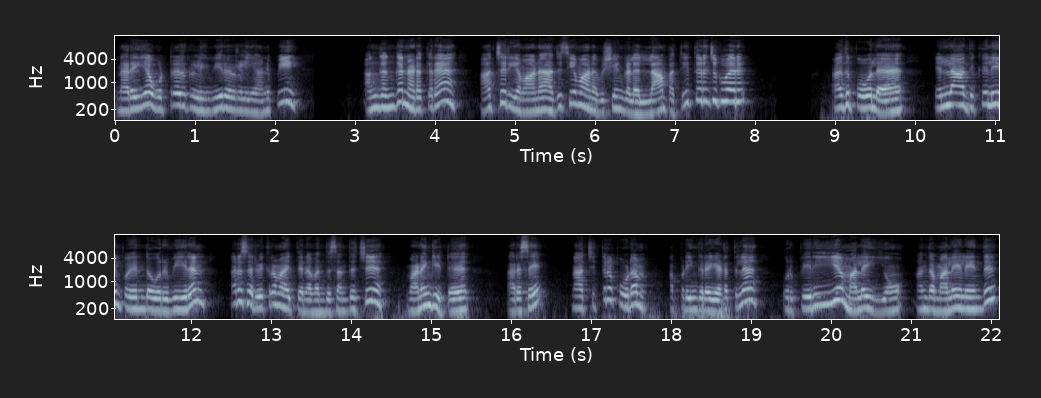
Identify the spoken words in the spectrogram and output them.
நிறைய ஒற்றர்களையும் வீரர்களையும் அனுப்பி அங்கங்கே நடக்கிற ஆச்சரியமான அதிசயமான விஷயங்கள் எல்லாம் பற்றி தெரிஞ்சுக்குவார். அதுபோல் எல்லா திக்குலேயும் போயிருந்த ஒரு வீரன் அரசர் விக்ரமாதித்தனை வந்து சந்தித்து வணங்கிட்டு அரசே நான் சித்திரக்கூடம் அப்படிங்கிற இடத்துல ஒரு பெரிய மலையும் அந்த மலையிலேருந்து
